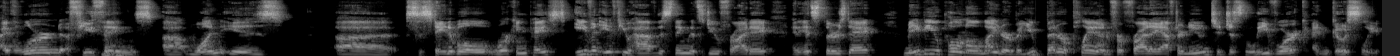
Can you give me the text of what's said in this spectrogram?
I've learned a few mm-hmm. things. Uh, one is uh, sustainable working pace. Even if you have this thing that's due Friday and it's Thursday, maybe you pull an all nighter, but you better plan for Friday afternoon to just leave work and go sleep.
